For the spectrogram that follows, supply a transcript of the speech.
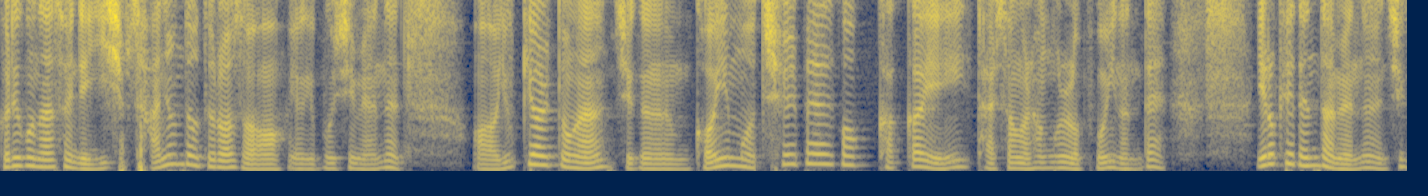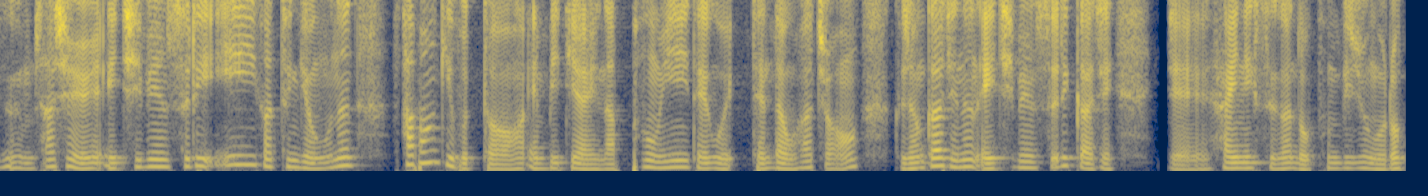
그리고 나서 이제 24년도 들어서 여기 보시면은 어 6개월 동안 지금 거의 뭐 700억 가까이 달성을 한 걸로 보이는데 이렇게 된다면은 지금 사실 HBM3E 같은 경우는 하반기부터 NVIDIA에 납품이 되고 된다고 하죠. 그 전까지는 HBM3까지 이제 하이닉스가 높은 비중으로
